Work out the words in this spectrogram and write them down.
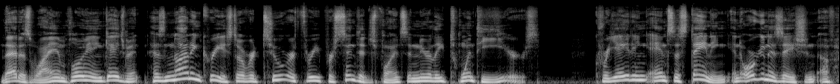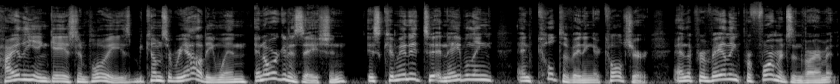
That is why employee engagement has not increased over 2 or 3 percentage points in nearly 20 years creating and sustaining an organization of highly engaged employees becomes a reality when an organization is committed to enabling and cultivating a culture and the prevailing performance environment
